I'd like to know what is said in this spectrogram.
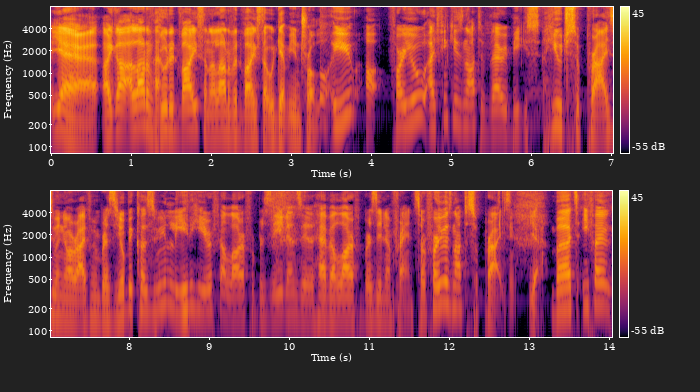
yeah, I got a lot of good advice and a lot of advice that would get me in trouble. Are you, uh, for you, I think it's not a very big, huge surprise when you arrive in Brazil because we live here with a lot of Brazilians. We have a lot of Brazilian friends, so for you, it's not a surprise. Yeah. But if I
